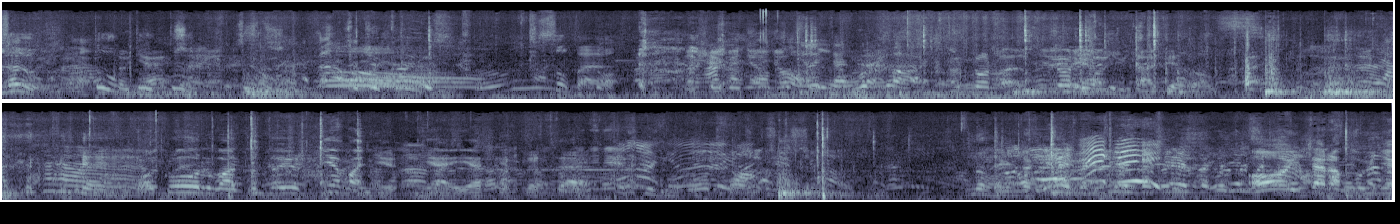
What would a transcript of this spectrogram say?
Za ludzi. Tu, tu, Nie? Super. Kurwa, który oni takie są? O kurwa, to, to już nie ma nie, nie jest jeszcze C. O i teraz pójdzie.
